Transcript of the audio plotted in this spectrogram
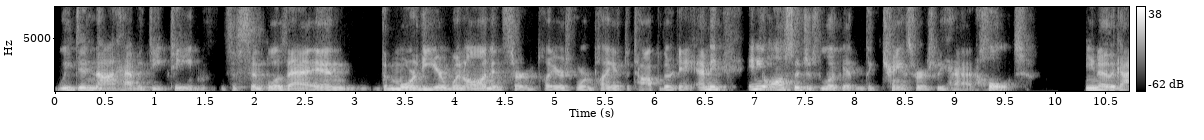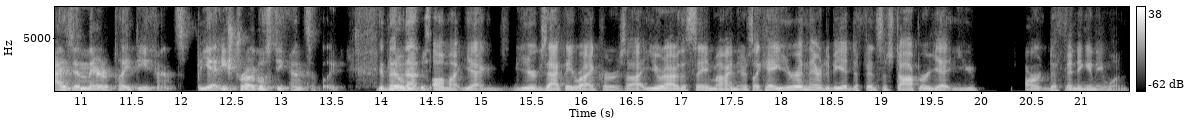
we did not have a deep team. It's as simple as that. And the more the year went on, and certain players weren't playing at the top of their game. I mean, and you also just look at the transfers we had. Holt, you know, the guy's in there to play defense, but yet he struggles defensively. That, you know, that, oh my, yeah, you're exactly right, Curtis. Uh, you and I are the same mind there. It's like, hey, you're in there to be a defensive stopper, yet you aren't defending anyone.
